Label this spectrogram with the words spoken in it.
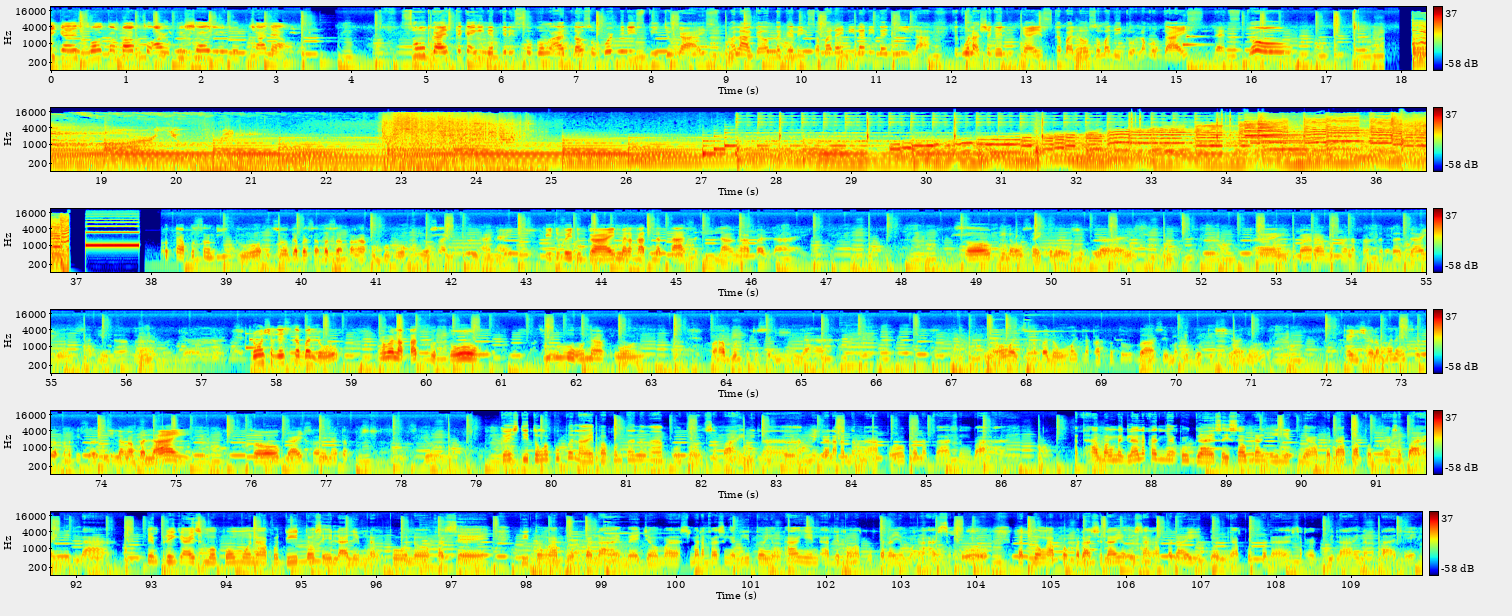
Hi guys! Welcome back to our official YouTube channel. So guys, kakainit gali subong adlaw. So for today's video guys, malagaw tagali sa balay nila ni Danila. Kag wala siya gali guys, kabalo. So maligo lang ko guys. Let's go! Tapos ang ligo, so gabasa-basa pa nga akong buhok. Yung sayo ko ni anay. Kay dugay-dugay, marakat na ta sa ilang nga balay. So, ginausay ko lang siya guys. Kay, para makalakas na ta dayon sa ilang nga balay. Pero siya guys kabalo, nga malakat ko to. Sino mo una ko, maabot ko to sa ila. Why sa kabalong maglakat ko to base makibuti siya, no? Kay siya lang man ang isa na kalakis sa ilang balay. So, guys, sorry na tapos na. Let's go. Guys, dito nga po pala, ay papunta na nga ako doon sa bahay nila at naglalakad na nga ako palabas ng bahay. At habang naglalakad nga ako guys, ay sobrang init nga pala papunta sa bahay nila. Siyempre guys, umupo muna ako dito sa ilalim ng puno kasi dito nga po pala ay medyo mas malakas nga dito yung hangin at ito nga po pala yung mga aso ko. Tatlo nga po pala sila, yung isa nga pala ay doon nga po pala sa kabila ay nakatali.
